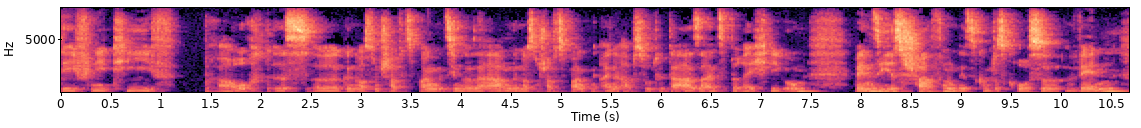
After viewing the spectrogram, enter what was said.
definitiv braucht es äh, Genossenschaftsbanken bzw. haben Genossenschaftsbanken eine absolute Daseinsberechtigung. Wenn sie es schaffen, und jetzt kommt das große Wenn,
